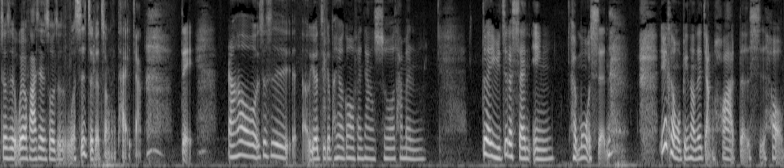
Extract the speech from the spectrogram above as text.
就是我有发现说，就是我是这个状态这样，对。然后就是有几个朋友跟我分享说，他们对于这个声音很陌生。因为可能我平常在讲话的时候，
